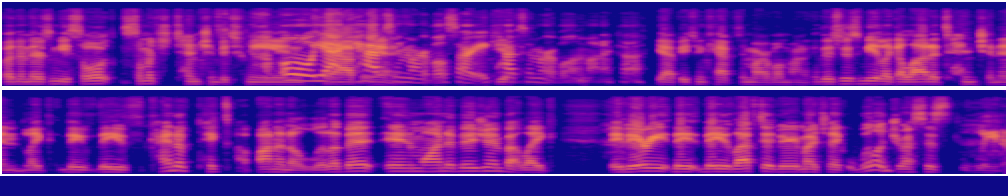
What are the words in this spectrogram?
but then there's going to be so so much tension between. Oh yeah, Cap Captain and- Marvel. Sorry, Yeah. Captain Marvel and Monica. yeah, between Captain Marvel and Monica. There's just gonna be like a lot of tension and like they've they've kind of picked up on it a little bit in WandaVision, but like they very they they left it very much like we'll address this later.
